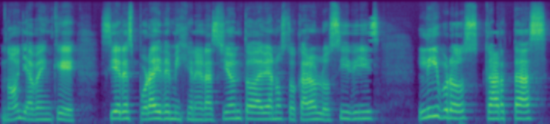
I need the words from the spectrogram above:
¿no? Ya ven que si eres por ahí de mi generación, todavía nos tocaron los CDs, libros, cartas,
